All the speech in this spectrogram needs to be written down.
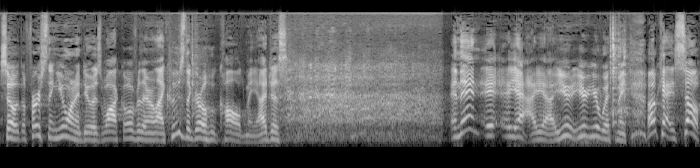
so the first thing you want to do is walk over there and, like, who's the girl who called me? I just. And then, uh, yeah, yeah, you, you're, you're with me. Okay, so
